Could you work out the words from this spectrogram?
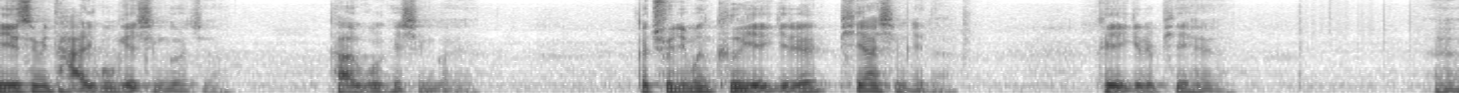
예수님이 다 알고 계신 거죠. 다 알고 계신 거예요. 그 주님은 그 얘기를 피하십니다. 그 얘기를 피해요. 예.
